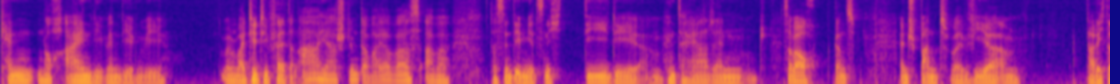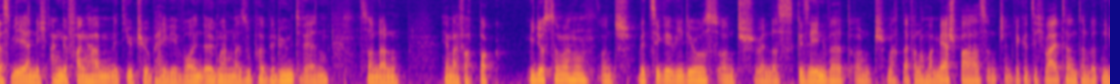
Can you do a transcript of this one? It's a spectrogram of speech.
kennen noch einen, die, wenn die irgendwie, wenn Waititi fällt, dann, ah ja, stimmt, da war ja was, aber das sind eben jetzt nicht die, die ähm, hinterherrennen und ist aber auch ganz entspannt, weil wir ähm, dadurch, dass wir ja nicht angefangen haben mit YouTube, hey, wir wollen irgendwann mal super berühmt werden, sondern wir haben einfach Bock, Videos zu machen und witzige Videos und wenn das gesehen wird und macht einfach nochmal mehr Spaß und entwickelt sich weiter und dann wird ein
